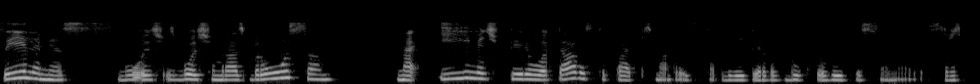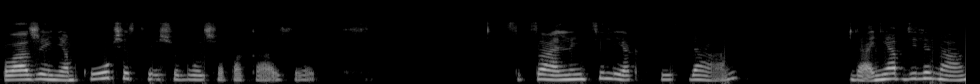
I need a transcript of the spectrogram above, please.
целями, с, больш, с большим разбросом на имидж вперед, да, выступать. Посмотрите, как две первых буквы выписаны. С расположением к обществу еще больше показывает. Социальный интеллект есть, да. Да, не обделена.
